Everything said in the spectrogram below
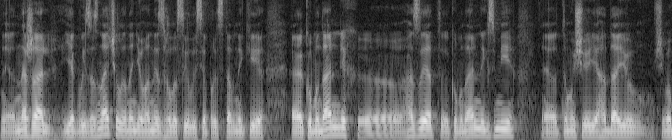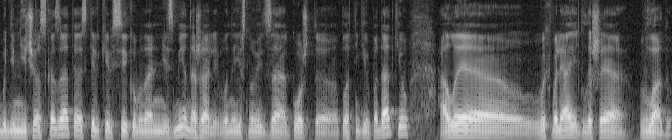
На жаль, як ви зазначили, на нього не зголосилися представники комунальних газет, комунальних ЗМІ. Тому що я гадаю, що, мабуть, їм нічого сказати, оскільки всі комунальні ЗМІ, на жаль, вони існують за кошт платників податків, але вихваляють лише владу.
